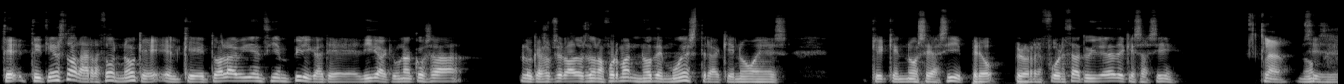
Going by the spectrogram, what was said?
te, tienes toda la razón, ¿no? Que el que toda la evidencia empírica te diga que una cosa, lo que has observado es de una forma, no demuestra que no es, que, no sea así, pero, pero refuerza tu idea de que es así. Claro, ¿no? sí, sí,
